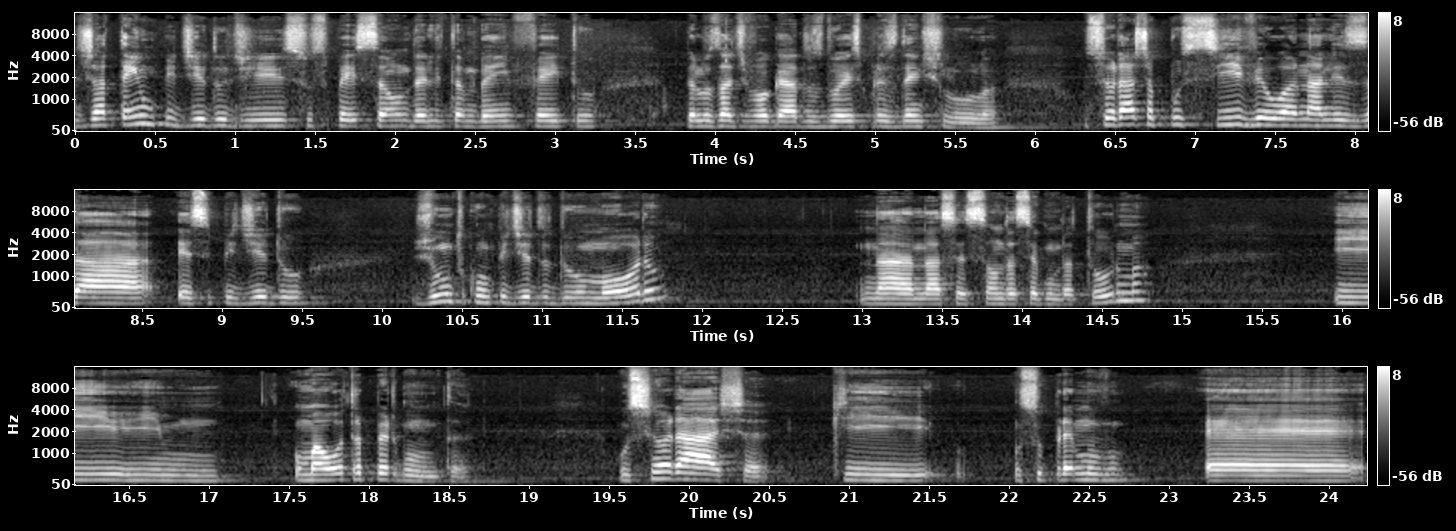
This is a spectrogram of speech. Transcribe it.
já tem um pedido de suspeição dele também feito pelos advogados do ex-presidente Lula. O senhor acha possível analisar esse pedido junto com o pedido do Moro na, na sessão da segunda turma? E uma outra pergunta. O senhor acha que o Supremo é,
